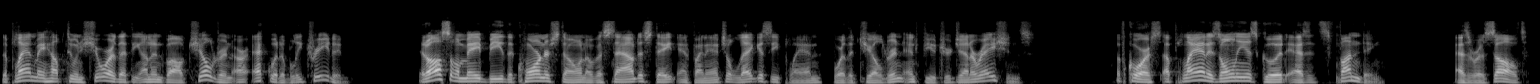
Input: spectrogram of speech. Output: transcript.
The plan may help to ensure that the uninvolved children are equitably treated. It also may be the cornerstone of a sound estate and financial legacy plan for the children and future generations. Of course, a plan is only as good as its funding. As a result,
